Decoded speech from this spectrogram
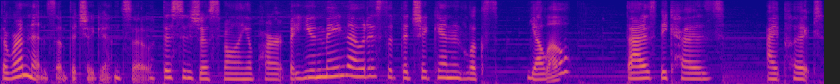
the remnants of the chicken. So this is just falling apart. But you may notice that the chicken looks yellow. That is because I put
